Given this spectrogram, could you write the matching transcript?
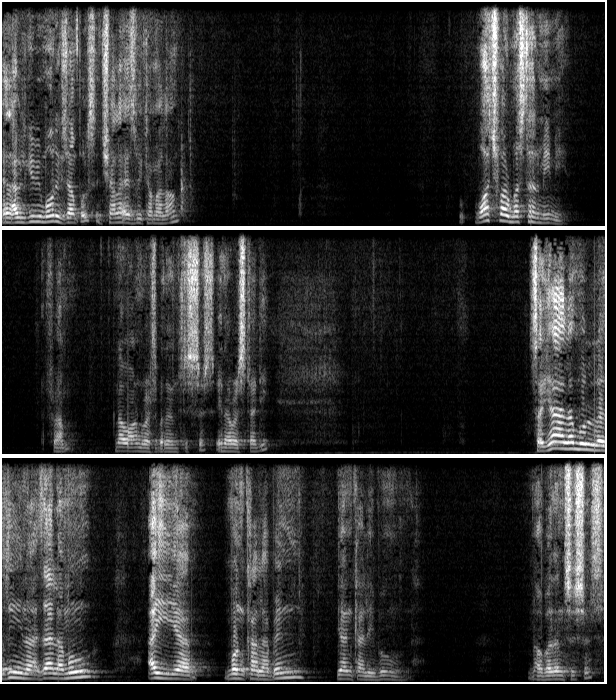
And I will give you more examples, inshallah, as we come along. Watch for Master Mimi from now onwards, brothers and sisters, in our study. سيعلم الذين ظلموا أي منقلب ينقلبون Now, brothers and sisters,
